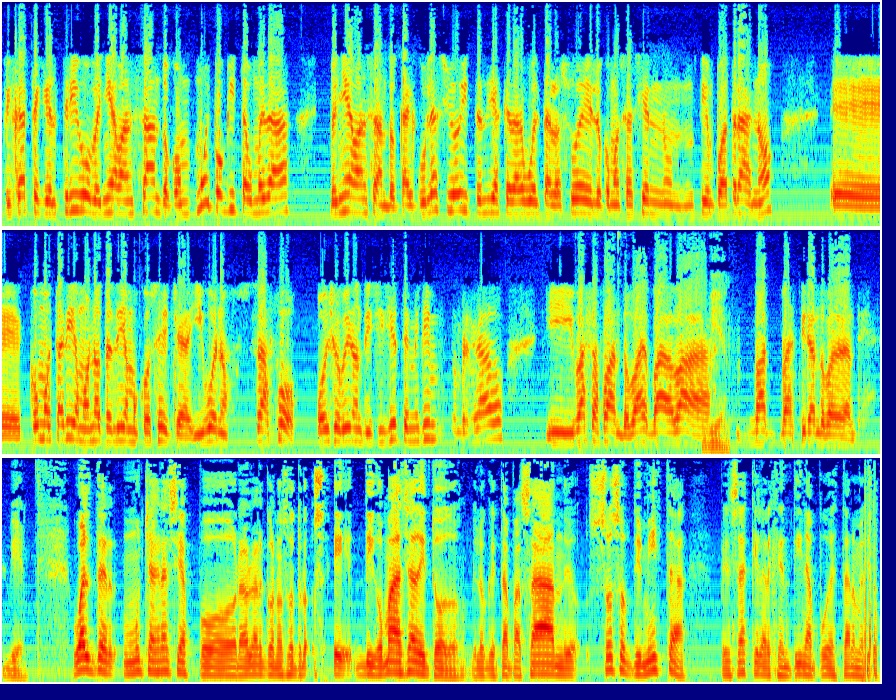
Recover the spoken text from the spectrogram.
fíjate que el trigo venía avanzando con muy poquita humedad, venía avanzando. Calculá si hoy tendrías que dar vuelta a los suelos, como se hacía en un tiempo atrás, ¿no? Eh, ¿Cómo estaríamos? No tendríamos cosecha. Y bueno, zafó. Hoy llovieron 17 milímetros y va zafando, va, va, va, va, va, estirando para adelante. Bien. Walter, muchas gracias por hablar con nosotros. Eh, digo, más allá de todo, de lo que está pasando, ¿sos optimista? ¿Pensás que la Argentina puede estar mejor?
